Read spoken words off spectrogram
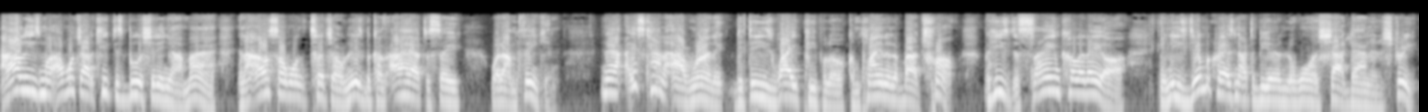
all these, I want y'all to keep this bullshit in your mind. And I also want to touch on this because I have to say what I'm thinking. Now, it's kind of ironic that these white people are complaining about Trump, but he's the same color they are. And these Democrats not to be in the ones shot down in the street.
